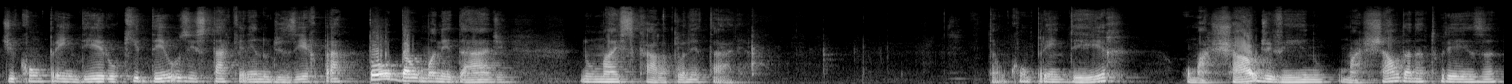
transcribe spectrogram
de compreender o que Deus está querendo dizer para toda a humanidade numa escala planetária. Então, compreender o machal divino, o machal da natureza,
